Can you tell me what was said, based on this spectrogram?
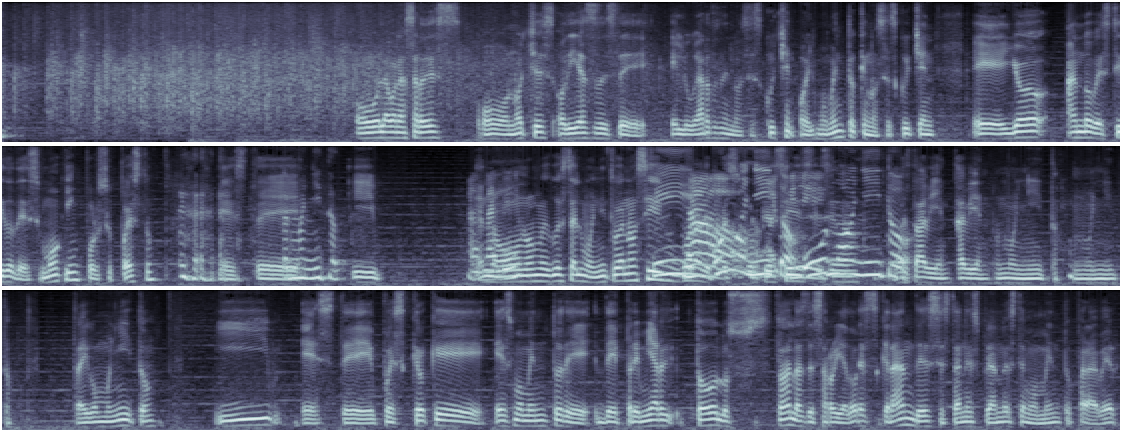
Hola, buenas tardes, o noches, o días desde el lugar donde nos escuchen, o el momento que nos escuchen. Eh, yo ando vestido de smoking, por supuesto. Este. el moñito. Y. no, no me gusta el moñito. Bueno, sí. un moñito, un moñito. está bien, está bien, un moñito, un moñito traigo moñito. Y este, pues creo que es momento de, premiar todos los, todas las desarrolladoras grandes están esperando este momento para ver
